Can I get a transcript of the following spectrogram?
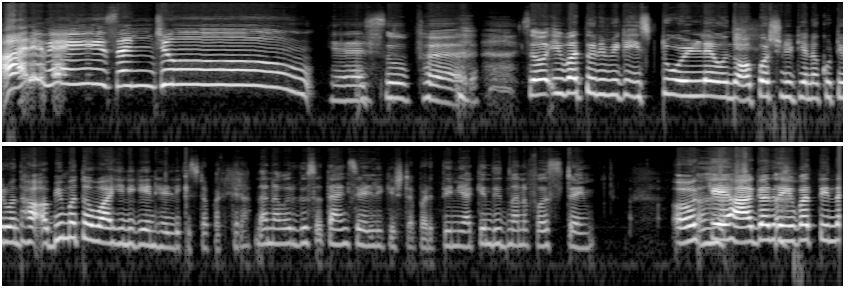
ಅರಿವೇ ಎಸ್ ಸೂಪರ್ ಸೊ ಇವತ್ತು ನಿಮಗೆ ಇಷ್ಟು ಒಳ್ಳೆ ಒಂದು ಆಪರ್ಚುನಿಟಿಯನ್ನು ಕೊಟ್ಟಿರುವಂತಹ ಅಭಿಮತ ವಾಹಿನಿಗೆ ಏನು ಹೇಳಲಿಕ್ಕೆ ಇಷ್ಟಪಡ್ತೀರಾ? ನಾನು ಅವ್ರಿಗೂ ಸಹ ಥ್ಯಾಂಕ್ಸ್ ಹೇಳಲಿಕ್ಕೆ ಇಷ್ಟಪಡ್ತೀನಿ. ಯಾಕೆಂದ್ರೆ ಇದು ನನ್ನ ಫಸ್ಟ್ ಟೈಮ್ ಓಕೆ ಹಾಗಾದ್ರೆ ಇವತ್ತಿಂದ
